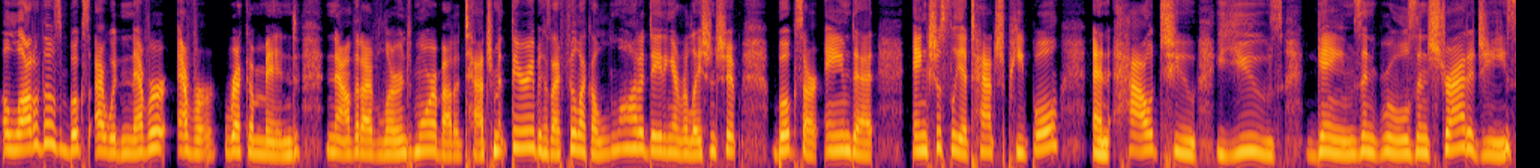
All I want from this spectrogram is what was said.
A lot of those books I would never ever recommend now that I've learned more about attachment theory because I feel like a lot of dating and relationship books are aimed at anxiously attached people and how to use games and rules and strategies strategies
